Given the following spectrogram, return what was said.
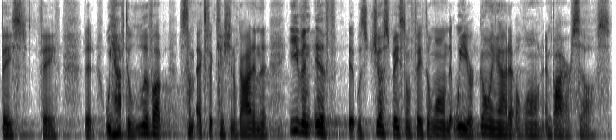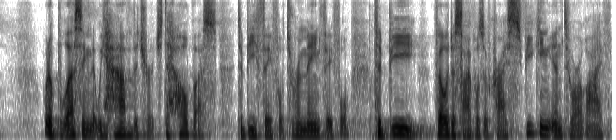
based faith, that we have to live up to some expectation of God, and that even if it was just based on faith alone, that we are going at it alone and by ourselves. What a blessing that we have the church to help us to be faithful, to remain faithful, to be fellow disciples of Christ, speaking into our life,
